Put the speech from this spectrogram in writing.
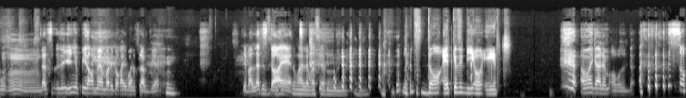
Mm-mm. That's, yun yung pinaka-memory ko kay Juan Flavier. diba? Let's do it. Lumalabas yung... Let's do it kasi DOH. oh my God, I'm old. so,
